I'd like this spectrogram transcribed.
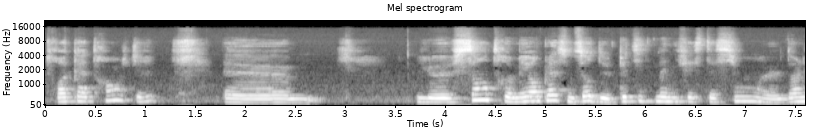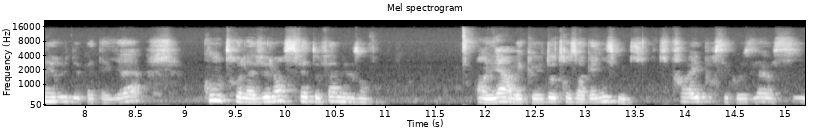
3-4 ans, je dirais, euh, le centre met en place une sorte de petite manifestation dans les rues de Pattaya contre la violence faite aux femmes et aux enfants, en lien avec d'autres organismes qui, travaillent pour ces causes-là aussi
